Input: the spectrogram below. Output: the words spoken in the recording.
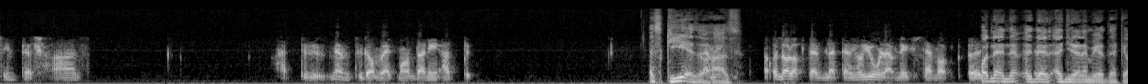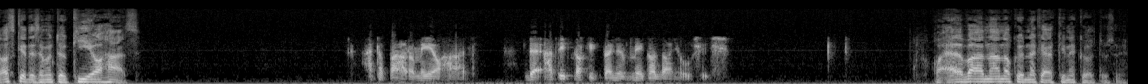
szintes ház. Hát nem tudom megmondani, hát ez ki ez a ház? Az alapterületen, ha jól emlékszem. A, a, ne, ne, de ennyire nem érdekel. Azt kérdezem öntől, ki a ház? Hát a páromé a ház. De hát itt lakik bennünk még az anyós is. Ha elválnának, önnek el kéne költözni.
